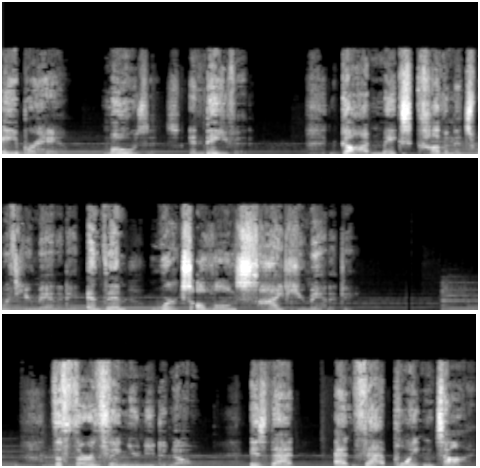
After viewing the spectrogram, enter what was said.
Abraham, Moses, and David. God makes covenants with humanity and then works alongside humanity. The third thing you need to know is that at that point in time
